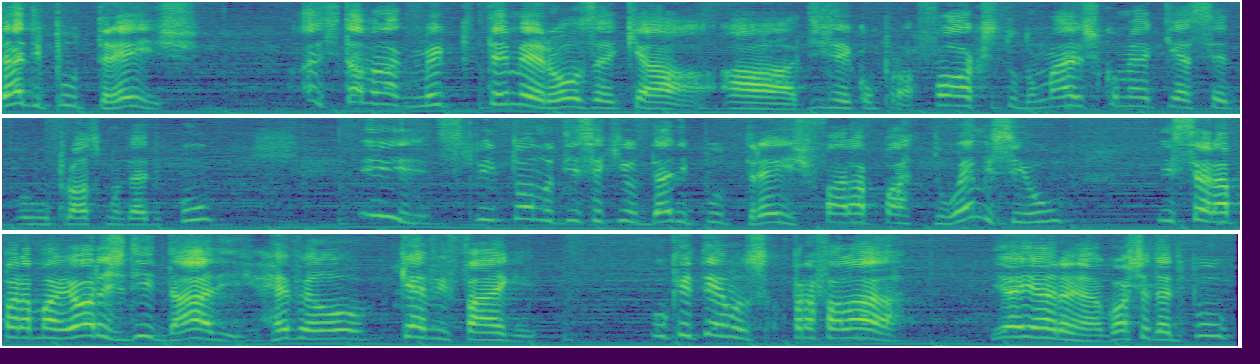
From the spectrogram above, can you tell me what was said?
Deadpool 3. A gente tava meio que temeroso aí que a, a Disney comprou a Fox e tudo mais. Como é que ia ser o próximo Deadpool? E pintou a notícia que o Deadpool 3 fará parte do MCU e será para maiores de idade, revelou Kevin Feige. O que temos para falar? E aí, Aranha, gosta de Deadpool?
